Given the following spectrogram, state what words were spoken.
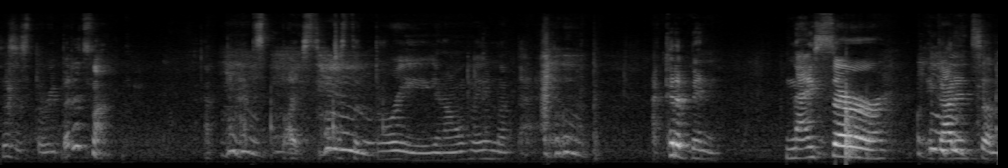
this is three, but it's not, not that spicy. Just a three, you know, maybe not that. I could have been nicer It got in some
